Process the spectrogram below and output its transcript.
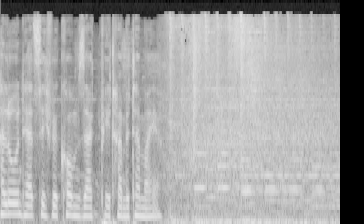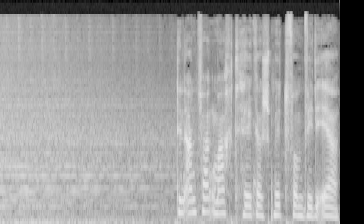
Hallo und herzlich willkommen, sagt Petra Mittermeier. Den Anfang macht Helga Schmidt vom WDR.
